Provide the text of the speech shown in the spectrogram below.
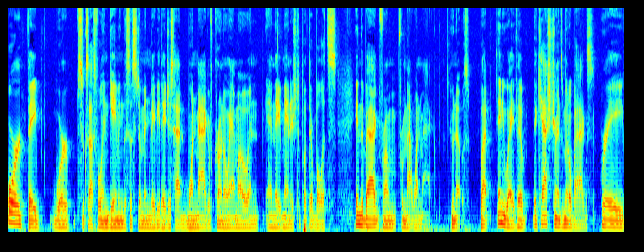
Or they were successful in gaming the system and maybe they just had one mag of chrono ammo and, and they managed to put their bullets in the bag from, from that one mag. Who knows? But anyway, the, the cash transmittal bags were a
